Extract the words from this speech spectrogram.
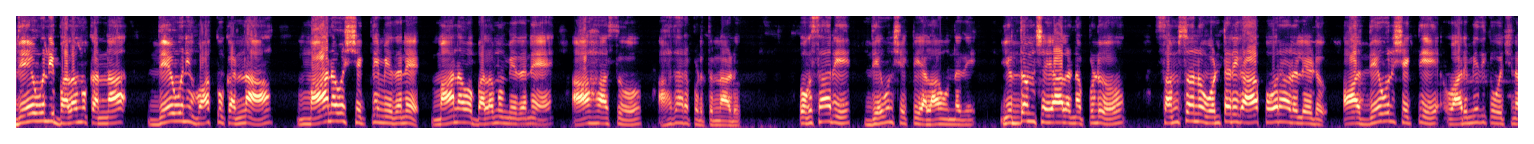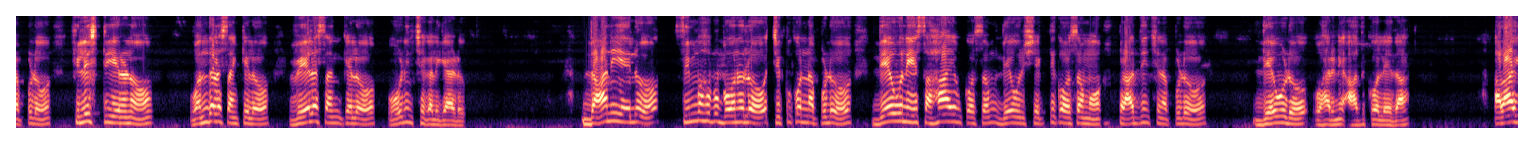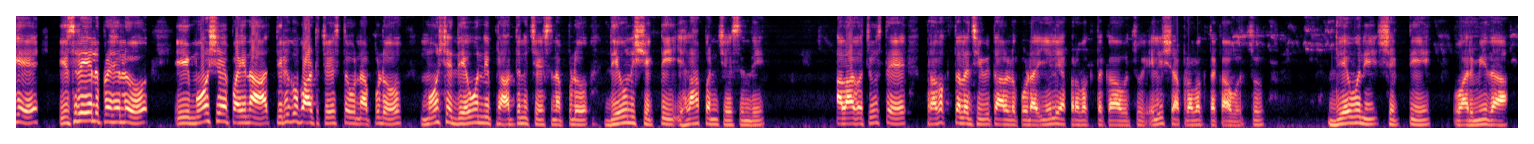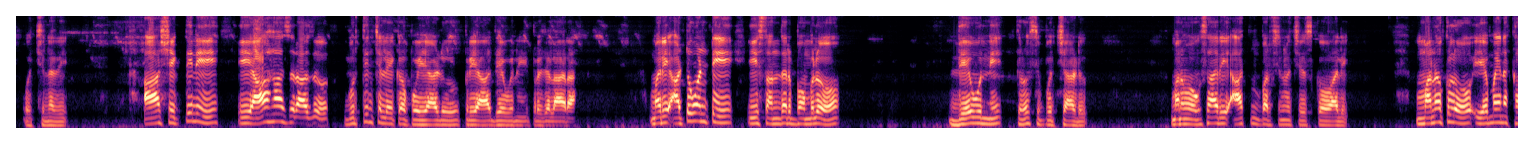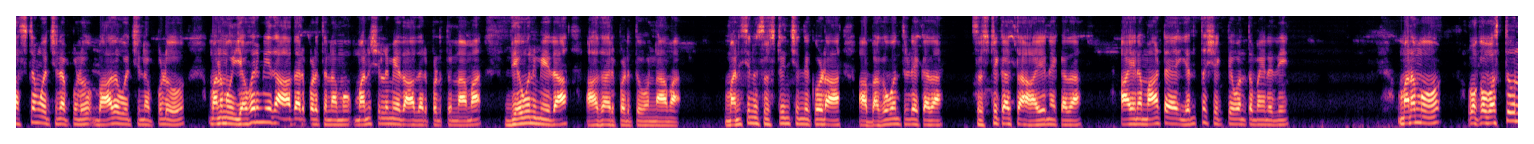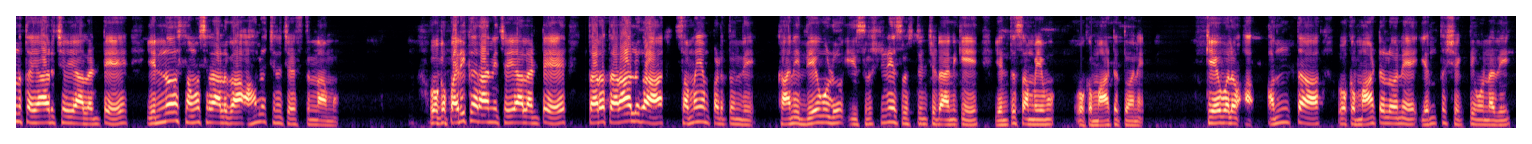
దేవుని బలము కన్నా దేవుని వాక్కు కన్నా మానవ శక్తి మీదనే మానవ బలము మీదనే ఆహాసు ఆధారపడుతున్నాడు. ఒకసారి దేవుని శక్తి ఎలా ఉన్నది? యుద్ధం చేయాలన్నప్పుడు సంసోను ఒంటరిగా పోరాడలేడు. ఆ దేవుని శక్తి వారి మీదకి వచ్చినప్పుడు ఫిలిస్టీయులను వందల సంఖ్యలో వేల సంఖ్యలో ఓడించగలిగాడు. దానియేలు సింహపు బోనులో చిక్కుకున్నప్పుడు దేవుని సహాయం కోసం దేవుని శక్తి కోసము ప్రార్థించినప్పుడు దేవుడు వారిని ఆదుకోలేదా? అలాగే ఇస్రాయేల్ ప్రజలు ఈ మోషే పైన తిరుగుబాటు చేస్తూ ఉన్నప్పుడు మోషే దేవుణ్ణి ప్రార్థన చేసినప్పుడు దేవుని శక్తి ఎలా పనిచేసింది? అలాగ చూస్తే ప్రవక్తల జీవితాలలో కూడా ఏలియా ప్రవక్త కావచ్చు ఎలిషా ప్రవక్త కావచ్చు దేవుని శక్తి వారి మీద వచ్చినది. ఆ శక్తిని ఈ ఆహాసరాజు గుర్తించలేకపోయాడు ప్రియా దేవుని ప్రజలారా. మరి అటువంటి ఈ సందర్భంలో దేవుణ్ణి త్రోసిపుచ్చాడు. మనం ఒకసారి ఆత్మపరిశీలన చేసుకోవాలి. మనకులో ఏమైనా కష్టం వచ్చినప్పుడు బాధ వచ్చినప్పుడు మనము ఎవరి మీద ఆధారపడుతున్నాము? మనుషుల మీద ఆధారపడుతున్నామా? దేవుని మీద ఆధారపడుతూ ఉన్నామా? మనిషిని సృష్టించింది కూడా ఆ భగవంతుడే కదా? సృష్టికర్త ఆయనే కదా? ఆయన మాట ఎంత శక్తివంతమైనది? మనము ఒక వస్తువును తయారు చేయాలంటే ఎన్నో సంవత్సరాలుగా ఆలోచన చేస్తున్నాము. ఒక పరికరాన్ని చేయాలంటే తరతరాలుగా సమయం పడుతుంది. కానీ దేవుడు ఈ సృష్టిని సృష్టించడానికి ఎంత సమయం ఒక మాటతోనే. కేవలం అంత ఒక మాటలోనే ఎంత శక్తి ఉన్నది?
